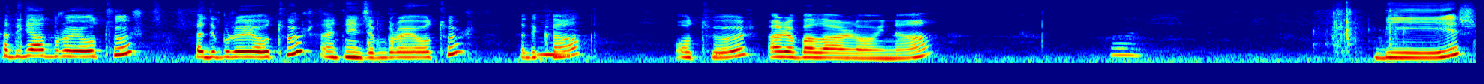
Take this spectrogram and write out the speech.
Hadi gel buraya otur. Hadi buraya otur. Anneciğim buraya otur. Hadi kalk. Otur. Arabalarla oyna. Bir,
